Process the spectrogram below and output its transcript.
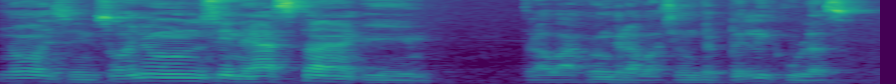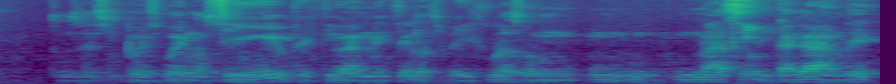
No, dicen, soy un cineasta y trabajo en grabación de películas. Entonces, pues bueno, sí, efectivamente las películas son una cinta grande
